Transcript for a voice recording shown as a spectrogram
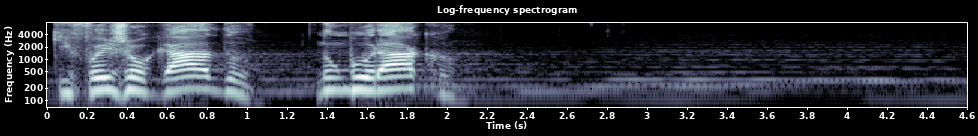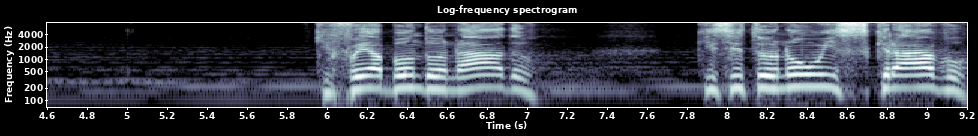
que foi jogado num buraco, que foi abandonado, que se tornou um escravo.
